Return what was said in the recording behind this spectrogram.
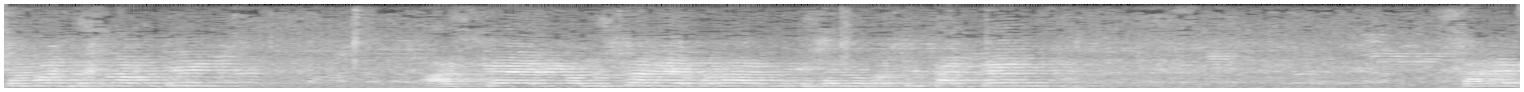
সম্মানিত সভাপতি, আজকে এই অনুষ্ঠানে প্রধান অতিথি হিসেবে উপস্থিত থাকবেন সাবেক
